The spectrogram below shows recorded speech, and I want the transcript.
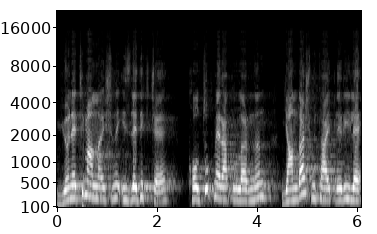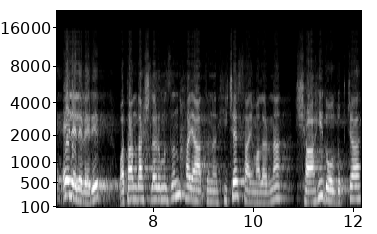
yönetim anlayışını izledikçe koltuk meraklılarının yandaş müteahhitleriyle el ele verip vatandaşlarımızın hayatını hiçe saymalarına şahit oldukça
